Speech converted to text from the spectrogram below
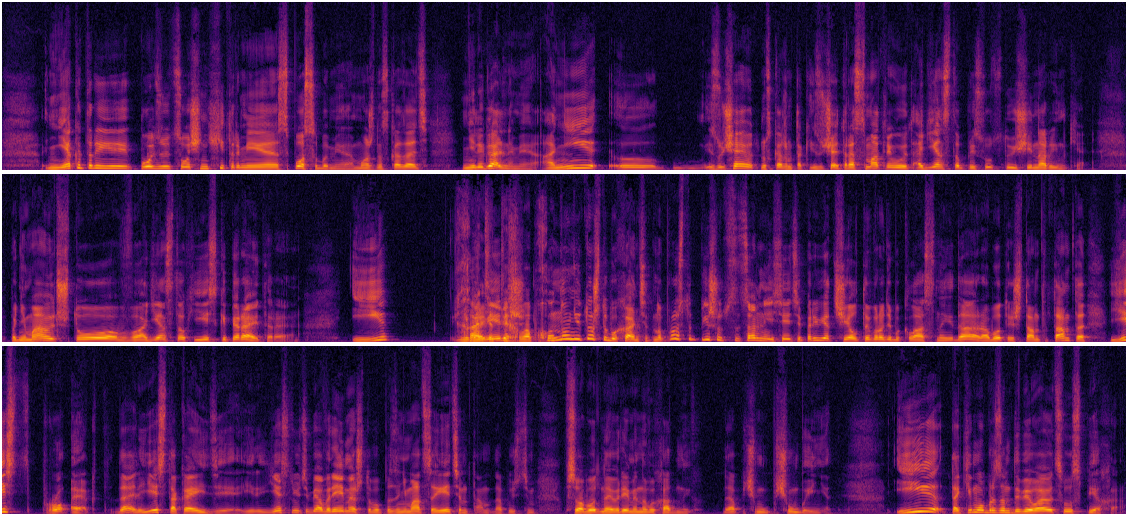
Некоторые пользуются очень хитрыми способами, можно сказать, сказать, нелегальными, они э, изучают, ну скажем так, изучают, рассматривают агентства, присутствующие на рынке, понимают, что в агентствах есть копирайтеры, и не хантят поверишь, их в обход? Ну, не то чтобы хантят, но просто пишут в социальные сети, привет, чел, ты вроде бы классный, да, работаешь там-то, там-то, есть проект, да, или есть такая идея, или есть ли у тебя время, чтобы позаниматься этим, там, допустим, в свободное время на выходных, да, почему, почему бы и нет. И таким образом добиваются успеха.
